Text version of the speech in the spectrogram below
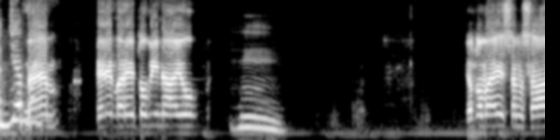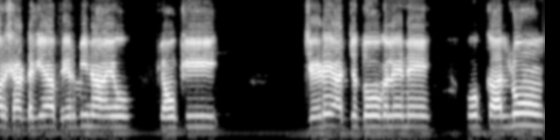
ਅੱਜ ਮੈਂ ਮੇਰੇ ਮਰੇ ਤੋਂ ਵੀ ਨਾ ਆਇਓ। ਹੂੰ। ਜਦੋਂ ਮੈਂ ਇਹ ਸੰਸਾਰ ਛੱਡ ਗਿਆ ਫਿਰ ਵੀ ਨਾ ਆਇਓ ਕਿਉਂਕਿ ਜਿਹੜੇ ਅੱਜ ਦੋਗਲੇ ਨੇ ਉਹ ਕੱਲ ਨੂੰ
